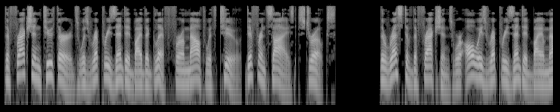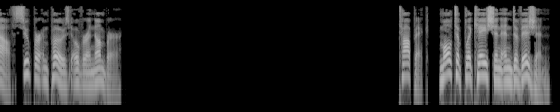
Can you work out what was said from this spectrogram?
The fraction two-thirds was represented by the glyph for a mouth with two different sized strokes. The rest of the fractions were always represented by a mouth superimposed over a number. Topic: Multiplication and division.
